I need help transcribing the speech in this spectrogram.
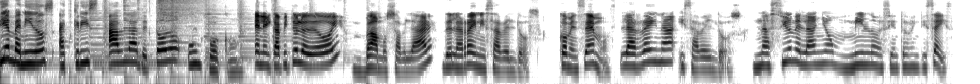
Bienvenidos a Chris Habla de todo un poco. En el capítulo de hoy vamos a hablar de la reina Isabel II. Comencemos. La reina Isabel II nació en el año 1926,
